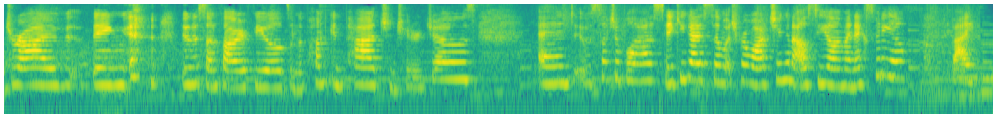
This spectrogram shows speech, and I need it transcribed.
drive thing through the sunflower fields and the pumpkin patch and Trader Joe's. And it was such a blast. Thank you guys so much for watching and I'll see you on my next video. Bye!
